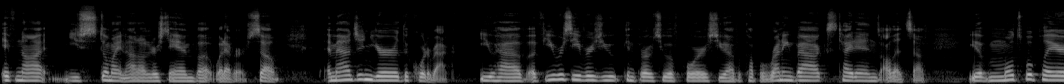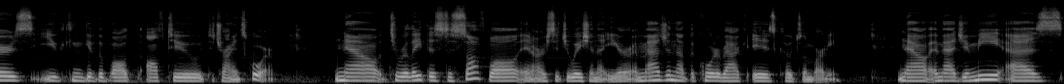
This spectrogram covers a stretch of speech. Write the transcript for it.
if not, you still might not understand, but whatever. So imagine you're the quarterback. You have a few receivers you can throw to, of course. You have a couple running backs, tight ends, all that stuff. You have multiple players you can give the ball off to to try and score. Now, to relate this to softball in our situation that year, imagine that the quarterback is Coach Lombardi. Now, imagine me as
